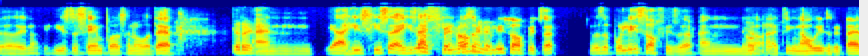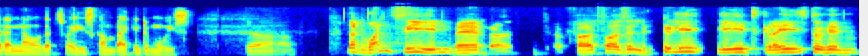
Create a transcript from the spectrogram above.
uh, you know he's the same person over there. Correct. And yeah, he's he's a he's He was actually he was a police officer. He was a police officer, and you know I think now he's retired, and now that's why he's come back into movies. Yeah. That one scene where uh, literally pleads, cries to him.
